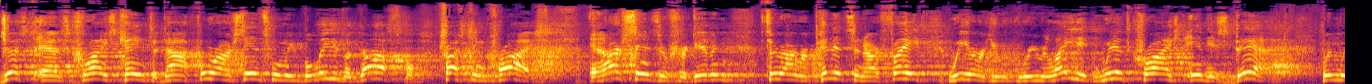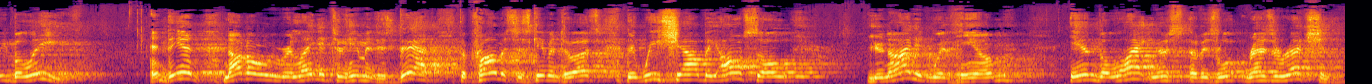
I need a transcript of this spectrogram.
Just as Christ came to die for our sins when we believe the gospel, trust in Christ, and our sins are forgiven through our repentance and our faith, we are related with Christ in his death when we believe. And then, not only related to him in his death, the promise is given to us that we shall be also united with him in the likeness of his resurrection.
